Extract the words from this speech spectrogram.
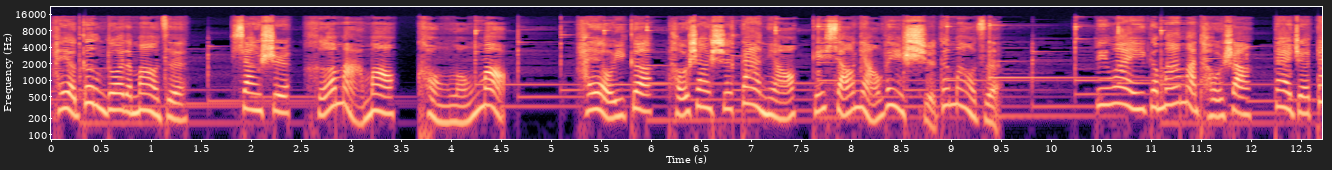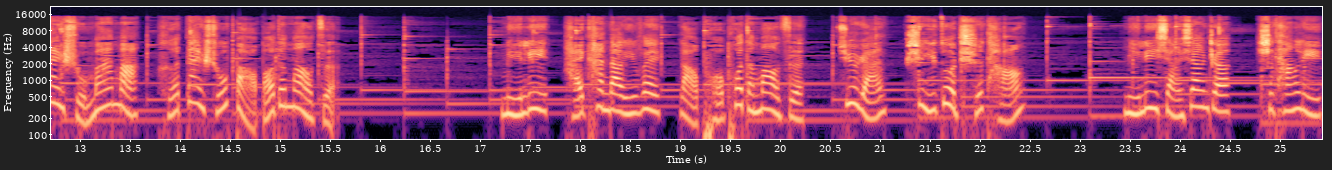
还有更多的帽子，像是河马帽、恐龙帽，还有一个头上是大鸟给小鸟喂食的帽子。另外一个妈妈头上戴着袋鼠妈妈和袋鼠宝宝的帽子。米莉还看到一位老婆婆的帽子，居然是一座池塘。米莉想象着池塘里。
